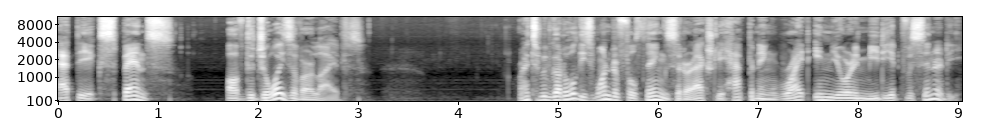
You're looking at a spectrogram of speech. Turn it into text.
at the expense of the joys of our lives. Right? So we've got all these wonderful things that are actually happening right in your immediate vicinity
